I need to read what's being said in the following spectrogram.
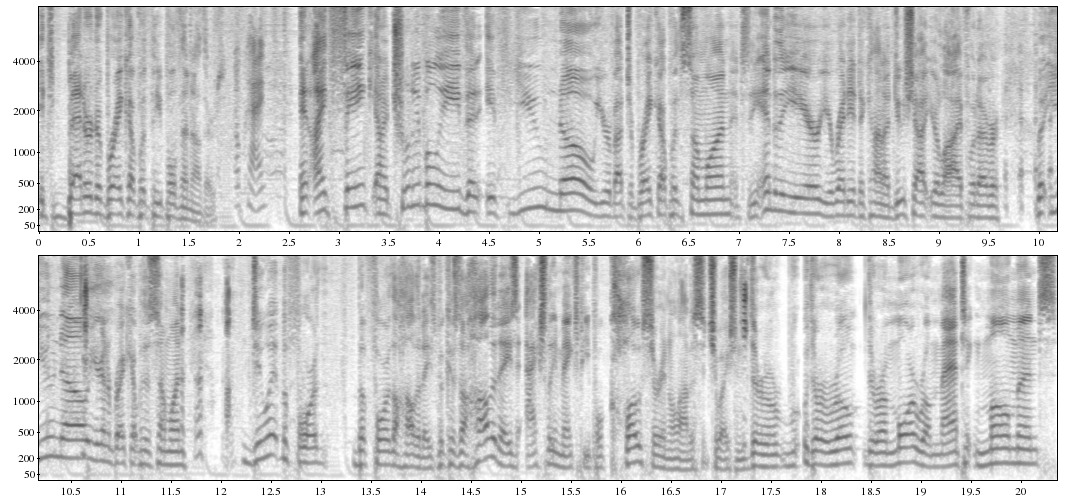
it's better to break up with people than others. Okay. And I think, and I truly believe that if you know you're about to break up with someone, it's the end of the year, you're ready to kind of douche out your life, whatever, but you know you're going to break up with someone, do it before before the holidays because the holidays actually makes people closer in a lot of situations. There are there are there are more romantic moments.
